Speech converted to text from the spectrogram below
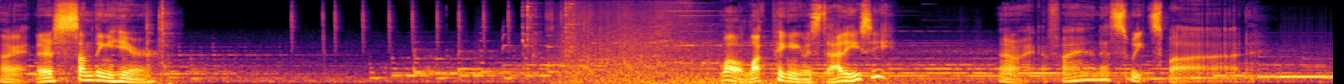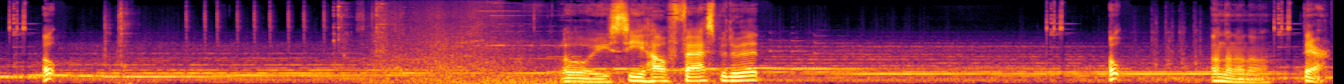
Okay, there's something here. Wow, lockpicking was that easy? Alright, find a sweet spot. Oh. Oh, you see how fast we do it? Oh. Oh, no, no, no. There.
